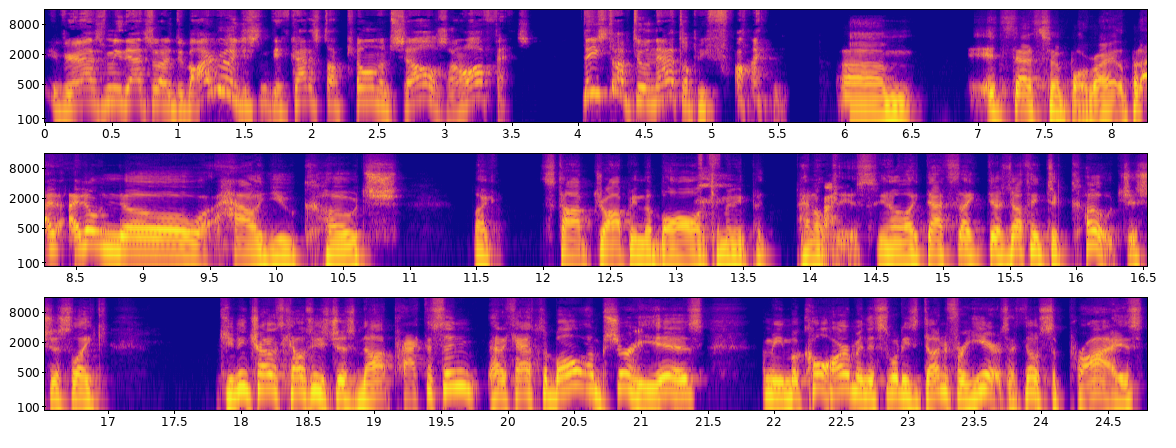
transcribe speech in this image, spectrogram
if you're asking me, that's what I do. But I really just think they've got to stop killing themselves on offense. They stop doing that, they'll be fine. Um, it's that simple, right? But I, I don't know how you coach like stop dropping the ball and committing p- penalties. Right. You know, like that's like there's nothing to coach. It's just like, do you think Travis Kelce's just not practicing how to catch the ball? I'm sure he is. I mean, Mecole Hardman, this is what he's done for years. Like no surprise.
